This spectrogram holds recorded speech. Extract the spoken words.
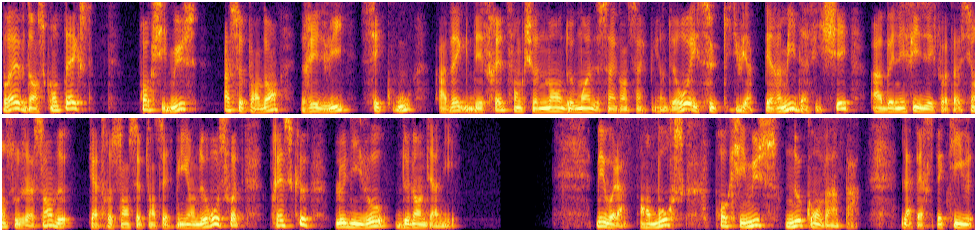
Bref, dans ce contexte, Proximus a cependant réduit ses coûts avec des frais de fonctionnement de moins de 55 millions d'euros et ce qui lui a permis d'afficher un bénéfice d'exploitation sous-jacent de 477 millions d'euros, soit presque le niveau de l'an dernier. Mais voilà, en bourse, Proximus ne convainc pas. La perspective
